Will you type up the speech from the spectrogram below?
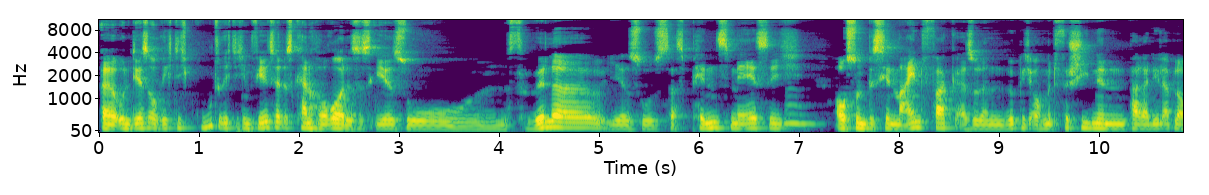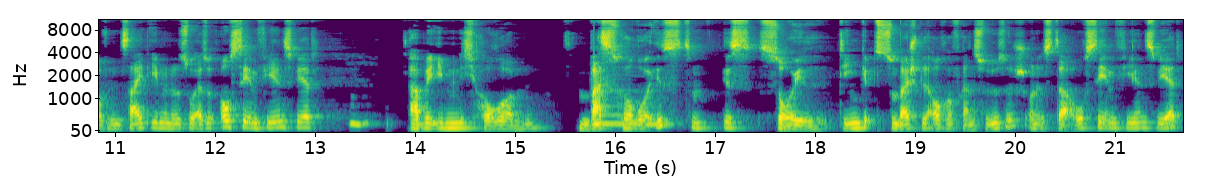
Äh, und der ist auch richtig gut, richtig empfehlenswert. Ist kein Horror, das ist eher so Thriller, eher so Suspense-mäßig. Hm. Auch so ein bisschen Mindfuck, also dann wirklich auch mit verschiedenen parallel ablaufenden Zeitebenen oder so. Also auch sehr empfehlenswert, Mhm. aber eben nicht Horror. Was. Horror ist, ist Soil. Den gibt es zum Beispiel auch auf Französisch und ist da auch sehr empfehlenswert.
